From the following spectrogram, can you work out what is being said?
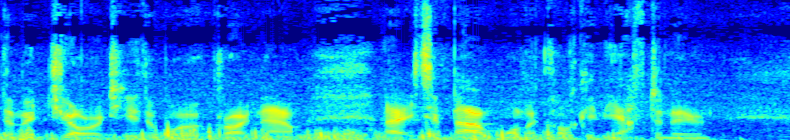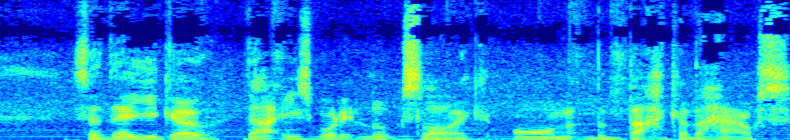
the majority of the work right now. Uh, it's about one o'clock in the afternoon. So there you go, that is what it looks like on the back of the house.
